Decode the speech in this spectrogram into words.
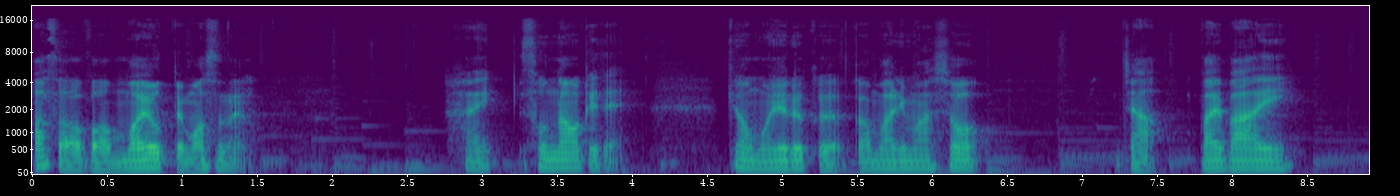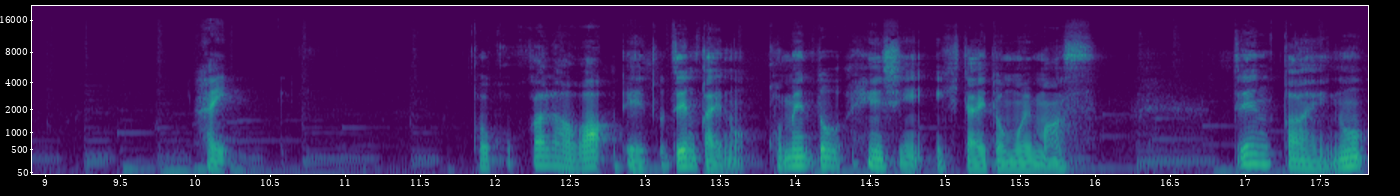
朝晩迷ってますね。はい。そんなわけで、今日もゆるく頑張りましょう。じゃあ、バイバイ。はい。ここからは、えっ、ー、と、前回のコメント返信いきたいと思います。前回の、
